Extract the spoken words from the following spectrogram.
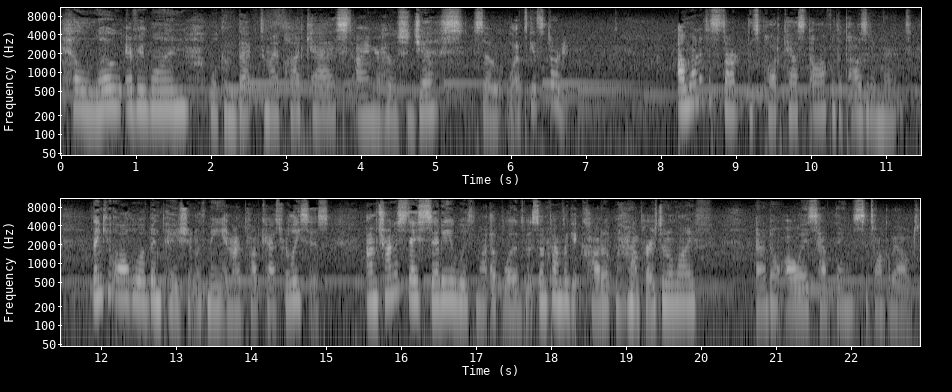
Hello, everyone. Welcome back to my podcast. I am your host, Jess. So let's get started. I wanted to start this podcast off with a positive note. Thank you all who have been patient with me and my podcast releases. I'm trying to stay steady with my uploads, but sometimes I get caught up with my personal life and I don't always have things to talk about.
